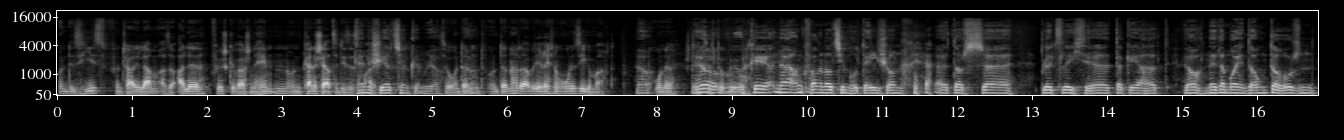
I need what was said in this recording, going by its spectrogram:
Und es hieß von Charlie Lamm, also alle frisch gewaschene Hemden und keine Scherze dieses keine Mal. Keine Scherze können wir. So, und dann, ja. und dann hat er aber die Rechnung ohne sie gemacht. Ja. Ohne Stützelstube. Ja, okay, na, angefangen hat sie im Hotel schon, äh, dass äh, plötzlich äh, der Gerhard ja, nicht einmal in der Unterhosen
